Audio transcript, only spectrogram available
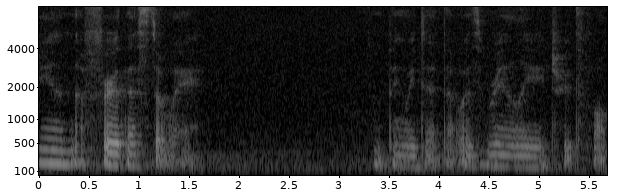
And the furthest away. Something we did that was really truthful.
